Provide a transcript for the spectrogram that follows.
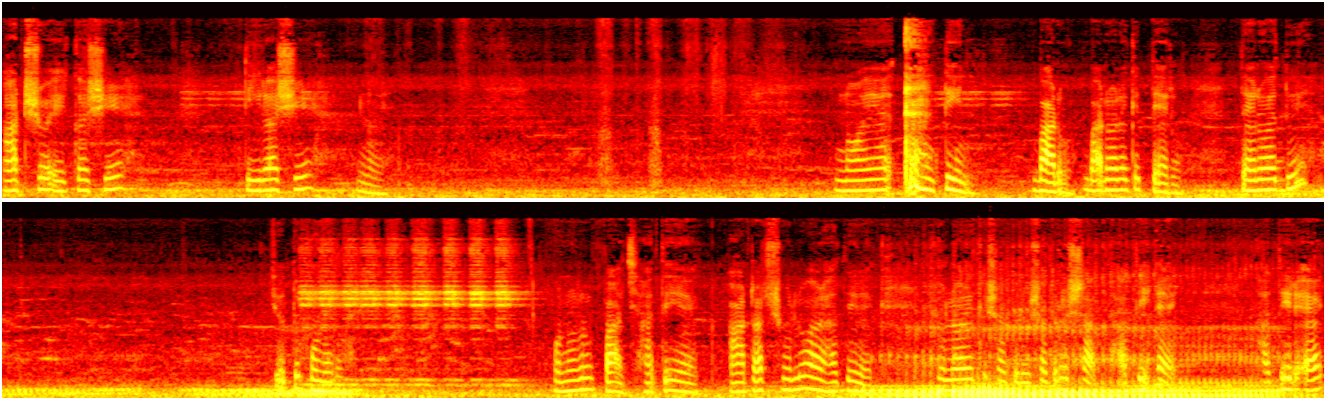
আটশো একাশি, তিরাশি নয়। নয় তিন। বারো। বারো আর একে তেরো। তেরো আর দুই? চোদ্দ, পনেরো। পনেরো পাঁচ, হাতে এক। আট আট ষোলো আর হাতের এক। ষোলো আর একে সতেরো। সতেরো সাত, হাতে এক। হাতের এক,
